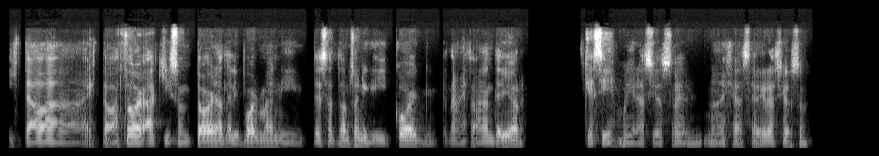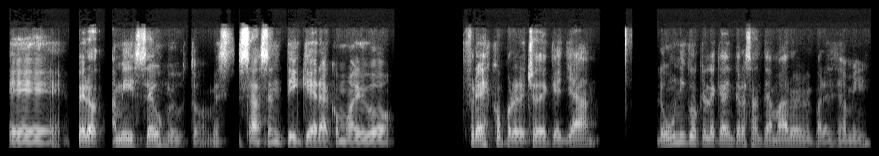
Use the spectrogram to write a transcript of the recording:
y estaba, estaba Thor, aquí son Thor, Natalie Portman y Tessa Thompson y, y Korg, que también estaba en el anterior, que sí es muy gracioso, él no deja de ser gracioso. Eh, pero a mí Zeus me gustó. me- o sea, sentí que era como algo fresco por el hecho de que ya lo único que le queda interesante a Marvel, me parece a mí,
